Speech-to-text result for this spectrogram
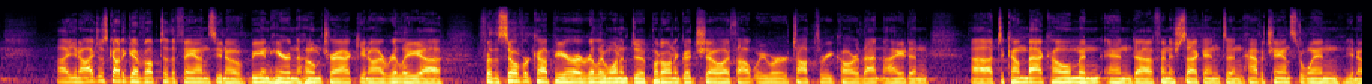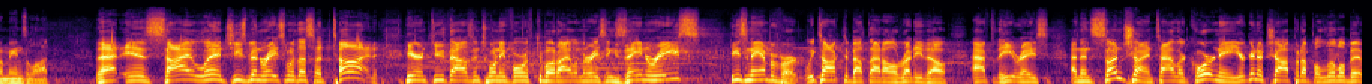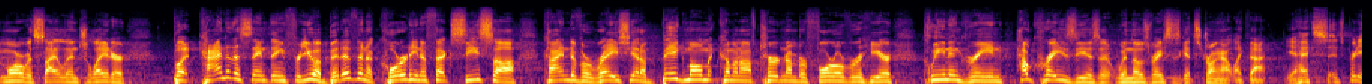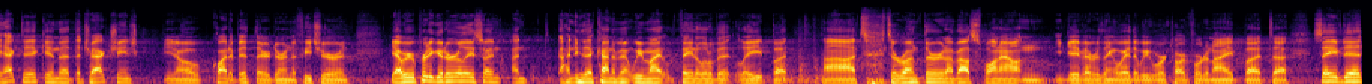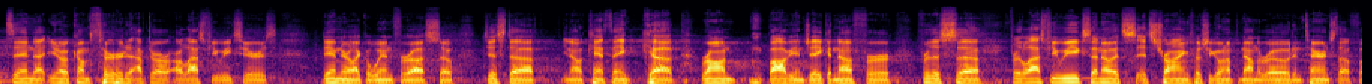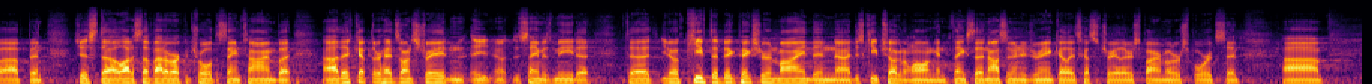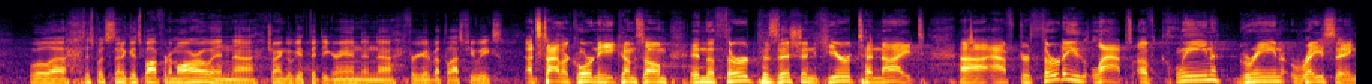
uh, you know, I just got to give up to the fans. You know, being here in the home track, you know, I really. Uh, for the Silver Cup here, I really wanted to put on a good show. I thought we were top three car that night, and uh, to come back home and, and uh, finish second and have a chance to win, you know, means a lot. That is Sye Lynch. He's been racing with us a ton here in 2024 with Kubota High Limit Racing. Zane Reese, he's an ambivert. We talked about that already, though, after the heat race. And then Sunshine, Tyler Courtney, you're going to chop it up a little bit more with Sye Lynch later. But kind of the same thing for you, a bit of an accordion effect seesaw kind of a race. You had a big moment coming off turn number four over here, clean and green. How crazy is it when those races get strung out like that? Yeah, it's it's pretty hectic, and that the track changed, you know, quite a bit there during the feature. And yeah, we were pretty good early, so I, I, I knew that kind of meant we might fade a little bit late. But uh, t- to run third, I about spun out, and you gave everything away that we worked hard for tonight. But uh, saved it, and uh, you know, come third after our, our last few weeks here is damn near like a win for us. So just uh, you know, can't thank uh, Ron, Bobby, and Jake enough for for this uh, for the last few weeks. I know it's it's trying, especially going up and down the road and tearing stuff up, and just uh, a lot of stuff out of our control at the same time. But uh, they've kept their heads on straight, and you know, the same as me to to you know keep the big picture in mind and uh, just keep chugging along. And thanks to Nauset Energy Drink, LA's Custom Trailer, Spire Motorsports, and um, we'll uh, this puts us in a good spot for tomorrow and uh, try and go get 50 grand and uh, forget about the last few weeks. That's Tyler Courtney. He comes home in the third position here tonight uh, after 30 laps of clean green racing.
